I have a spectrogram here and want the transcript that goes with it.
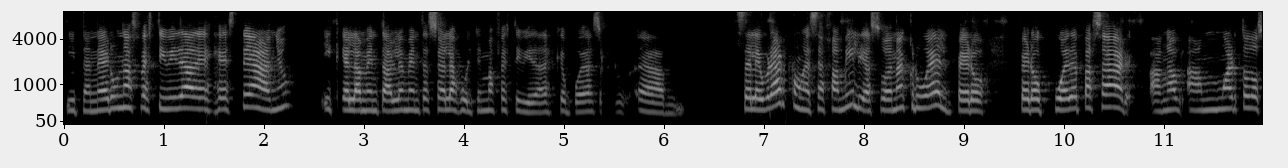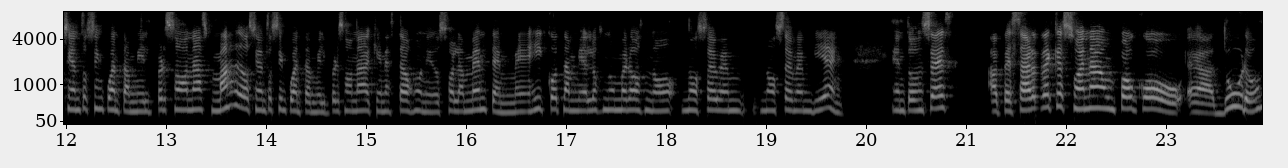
y tener unas festividades este año y que lamentablemente sean las últimas festividades que puedas celebrar con esa familia. Suena cruel, pero, pero puede pasar. Han, han muerto 250 mil personas, más de 250 mil personas aquí en Estados Unidos solamente. En México también los números no, no, se, ven, no se ven bien. Entonces, a pesar de que suena un poco eh, duro,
